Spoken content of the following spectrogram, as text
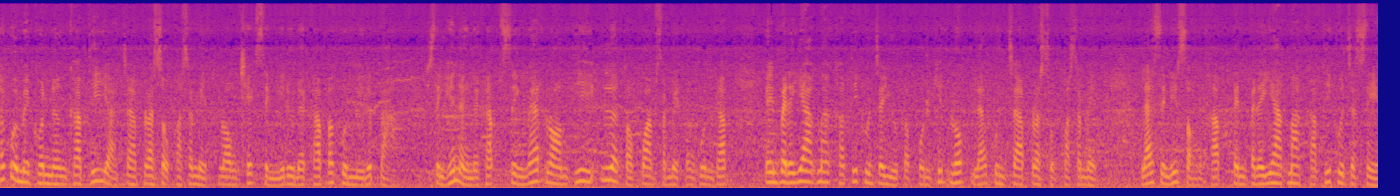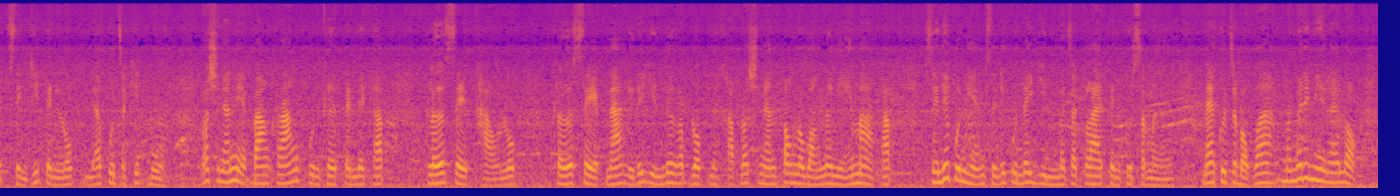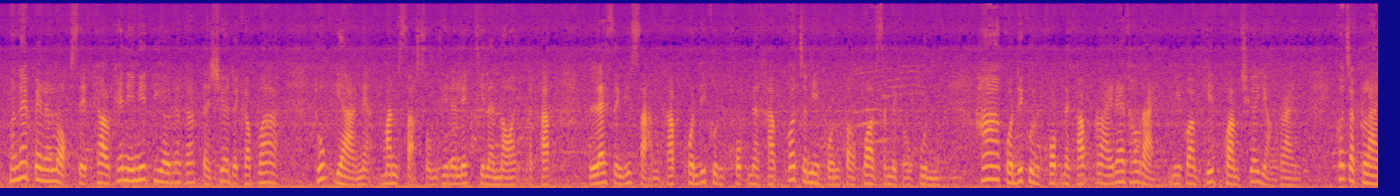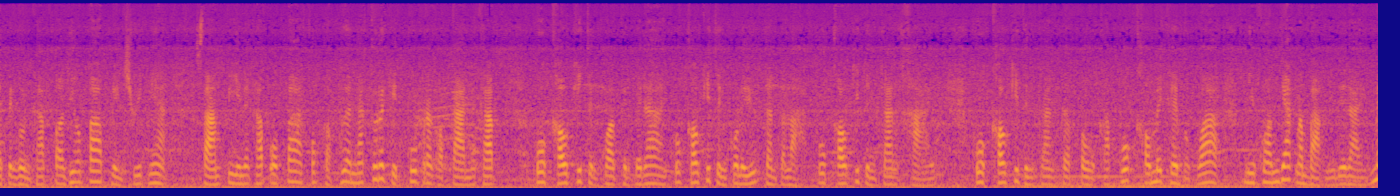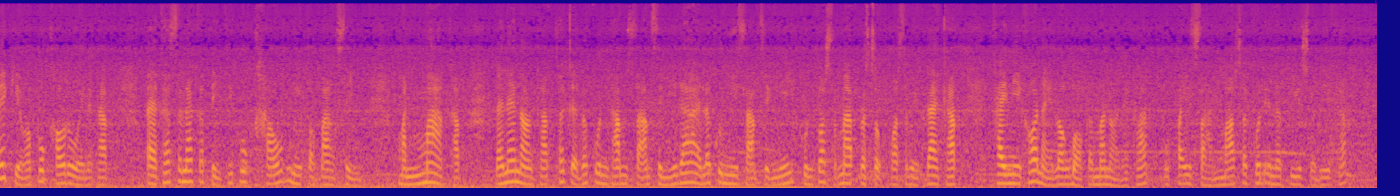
ถ้าคุณเป็นคนหนึ่งครับที่อยากจะประสบความสำเร็จลองเช็คสิ่งนี้ดูนะครับ ว่าคุณมีหรือเปล่า สิ่งที่หนึ่งนะครับ สิ่งแวดล้อมที่เอื้อต่อความสำเร็จของคุณครับ เป็นไปได้ยากมากครับ ที่คุณจะอยู่กับคนคิดลบ แล้วคุณจะประสบความสำเร็จ และสิ่งที่สองครับเป็นไปได้ยากมากครับ ที่คุณจะเสพสิ่งที่เป็นลบ แล้วคุณจะคิดบวก เพราะฉะนั้นเนี่ยบางครั้งคุณเคยเป็นไหมครับเผลอเสพข่าวลบเผลอเสพนะหรือได้ยินเรื่องลบๆนะครับเพราะฉะนั้นต้องระวังเรื่องนี้ให้มากครับ สิ่งที่คุณเห็นสิ่งที่คุณได้ยินมันจะกลายเป็นคุณเสมอ แม้คุณจะบอกว่ามันไม่ได้มีอะไรหรอก มันไม่เป็นอะไรหรอกเสพข่าวแค่นี้นิดเดียวนะครับ แต่เชื่อเถอะครับว่าทุกอย่างเนี่ยมันสะสมทีละเล็กทีละน้อยนะครับและสิ่งที่สามครับคนที่คุณคบนะครับก็จะมีผลต่อความสำเร็จของคุณห้าคนที่คุณคบนะครับรายได้เท่าไหร่ มีความคิดความเชื่ออย่างไร ก็จะกลายเป็นคนครับตอนที่ป้าเปลี่ยนชีวิตเนี่ย สามปีนะครับโอป้าคบกับเพื่อนนักธุรกิจผู้ประกอบการนะครับ พวกเขาคิดถึงความเป็นไปได้ พวกเขาคิดถึงกลยุทธ์การตลาด พวกเขาคิดถึงการขาย พวกเขาคิดถึงการเติบโตครับ พวกเขาไม่เคยบอกว่ามีความยากลำบากนี้ใดๆ ไม่เกี่ยวว่าพวกเขารวยนะครับ แต่ทัศนคติที่พวกเขามีต่อบางสิ่งมันมากครับ และแน่นอนครับ ถ้าเกิดว่าคุณทำสามสิ่งนี้ได้ และคุณมีสามสิ่งนี้ คุณก็สามารถประสบความสำเร็จได้ครับ ใครมีข้อไหนลองบอกกันมาหน่อยนะครับอุปอีสานมาสกุลเอ็นตีสวัสดีครับ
